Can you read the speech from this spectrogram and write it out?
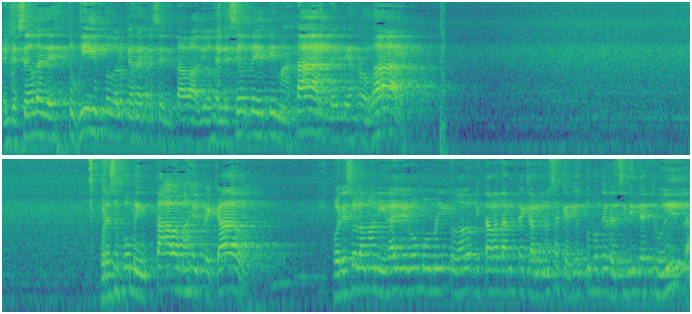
El deseo de destruir todo lo que representaba a Dios, el deseo de, de matar, de, de robar, Por eso fomentaba más el pecado. Por eso la humanidad llegó a un momento dado que estaba tan pecaminosa que Dios tuvo que decidir destruirla.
